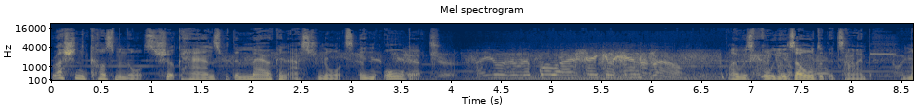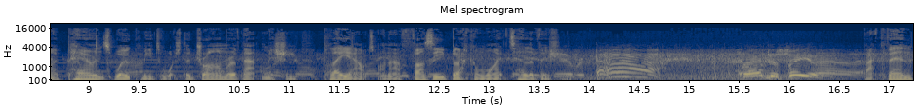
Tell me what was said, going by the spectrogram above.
Russian cosmonauts shook hands with American astronauts in orbit. I was four years old at the time, and my parents woke me to watch the drama of that mission play out on our fuzzy black and white television. Glad to see you. Back then,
